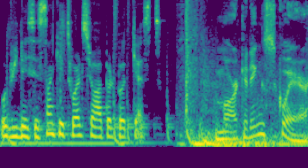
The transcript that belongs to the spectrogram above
ou lui laisser 5 étoiles sur Apple Podcast. Marketing Square.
